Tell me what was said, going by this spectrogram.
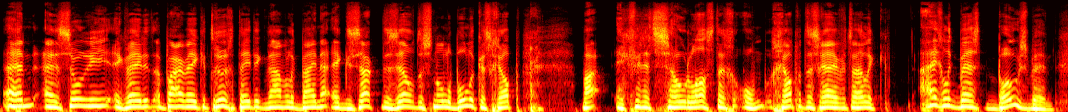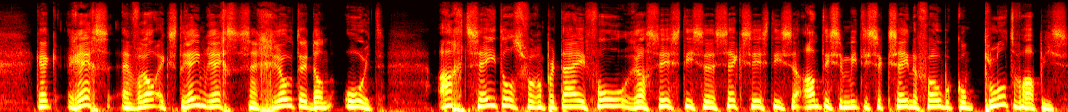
En, en sorry, ik weet het, een paar weken terug deed ik namelijk bijna exact dezelfde snollebollekesgrap. Maar ik vind het zo lastig om grappen te schrijven terwijl ik eigenlijk best boos ben. Kijk, rechts en vooral extreem rechts zijn groter dan ooit. Acht zetels voor een partij vol racistische, seksistische, antisemitische, xenofobe complotwappies.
